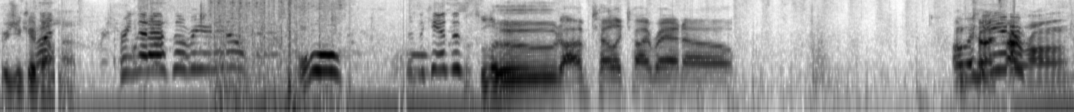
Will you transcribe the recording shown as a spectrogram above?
Where'd you go down Run. at? Bring that ass over here now! Ooh. There's a Kantus Lewd, I'm telling Tyranno. I'm over telling here! Tyrone.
